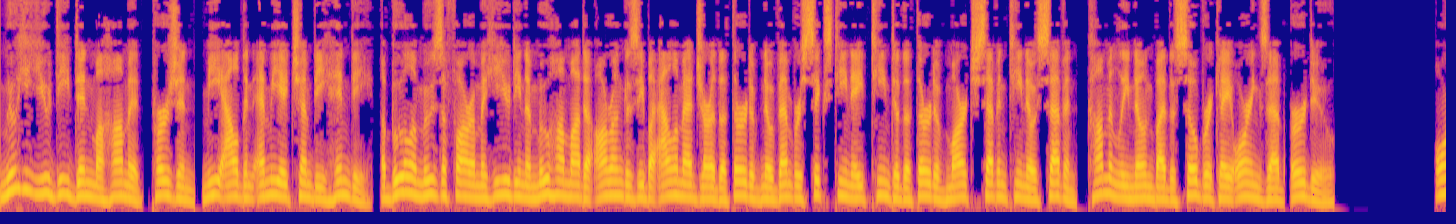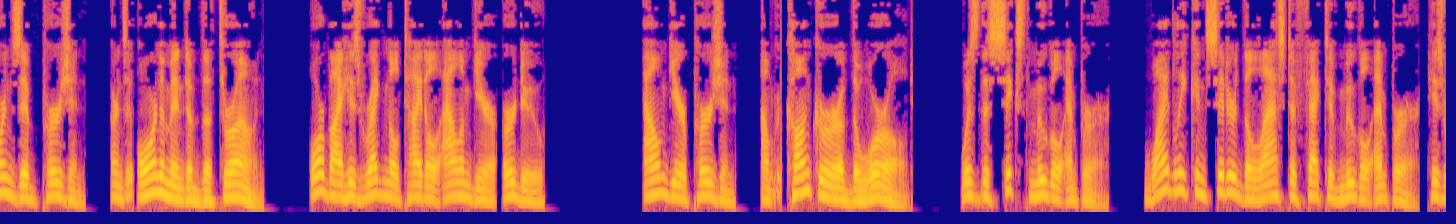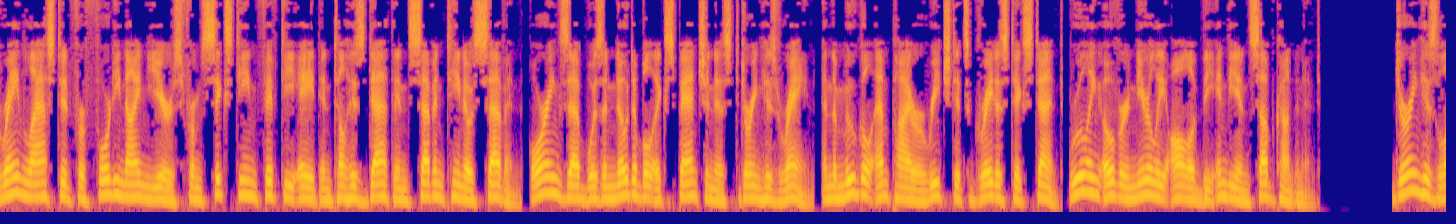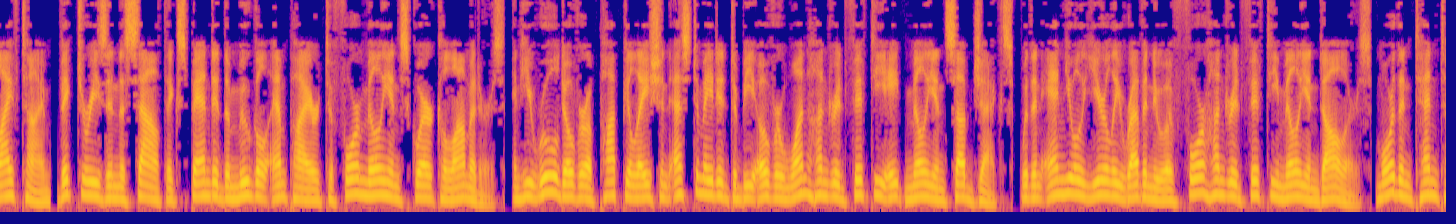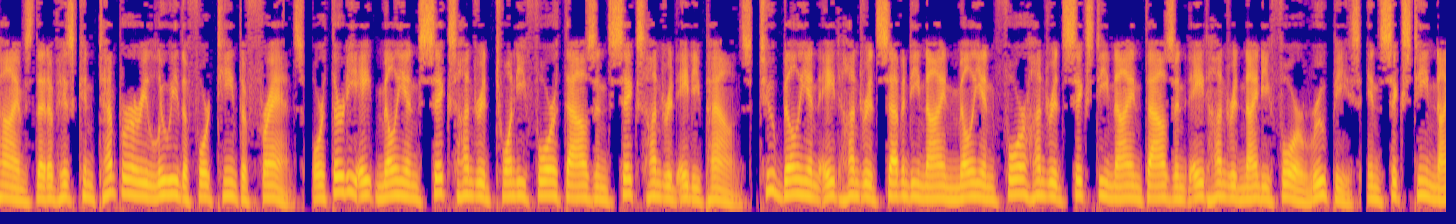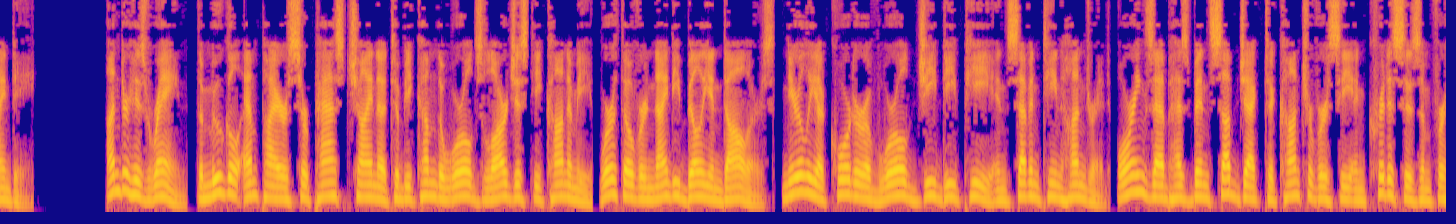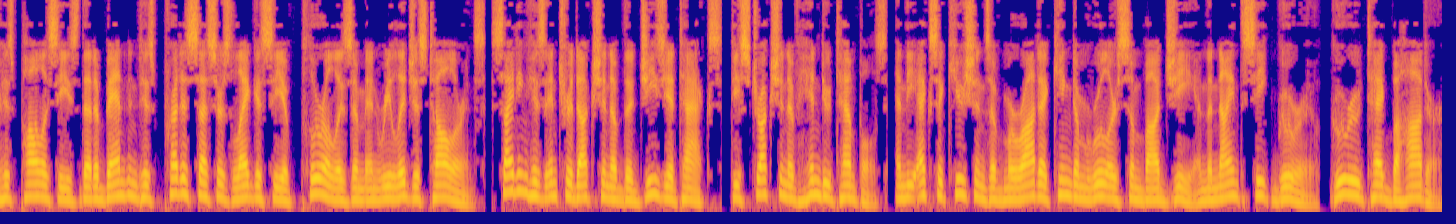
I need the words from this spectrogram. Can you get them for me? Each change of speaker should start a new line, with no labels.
Muhyiddin din Muhammad Persian, Mi Aldan Mehmd Hindi, Abula Muzaffara Muhyiddina Muhammada Aurangzeba Alamajara 3 November 1618 to 3 March 1707, commonly known by the sobriquet Aurangzeb Urdu, Aurangzeb Persian, ornament of the throne, or by his regnal title Alamgir Urdu, Almgir Persian, conqueror of the world, was the sixth Mughal emperor. Widely considered the last effective Mughal emperor, his reign lasted for 49 years from 1658 until his death in 1707. Aurangzeb was a notable expansionist during his reign, and the Mughal Empire reached its greatest extent, ruling over nearly all of the Indian subcontinent. During his lifetime, victories in the south expanded the Mughal Empire to 4 million square kilometers, and he ruled over a population estimated to be over 158 million subjects, with an annual yearly revenue of $450 million more than 10 times that of his contemporary Louis XIV of France, or £38,624,680 2,879,469,894 rupees in 1690. Under his reign, the Mughal Empire surpassed China to become the world's largest economy, worth over $90 billion, nearly a quarter of world GDP in 1700. Aurangzeb has been subject to controversy and criticism for his policies that abandoned his predecessor's legacy of pluralism and religious tolerance, citing his introduction of the jizya tax, destruction of Hindu temples, and the executions of Maratha kingdom ruler Sambhaji and the ninth Sikh guru, Guru Tegh Bahadur.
